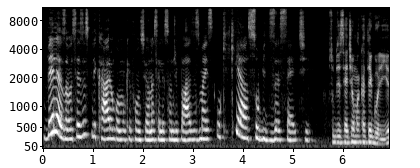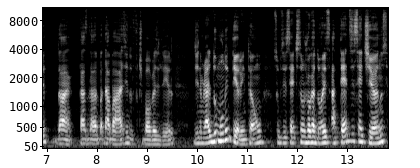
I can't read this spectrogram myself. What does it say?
Beleza, vocês explicaram como que funciona a seleção de bases, mas o que, que é a sub-17? Sub-17 é uma categoria da, da, da base do futebol brasileiro, de, na verdade, do mundo inteiro. Então, sub-17 são jogadores até 17 anos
